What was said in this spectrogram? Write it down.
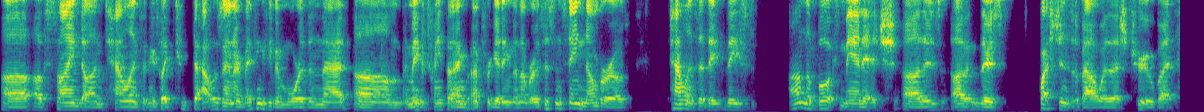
uh, of signed on talents. I think it's like 2,000, or I think it's even more than that. Um, and maybe 20,000. I'm, I'm forgetting the number. It's this insane number of talents that they they on the books manage. Uh, there's uh, there's questions about whether that's true, but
